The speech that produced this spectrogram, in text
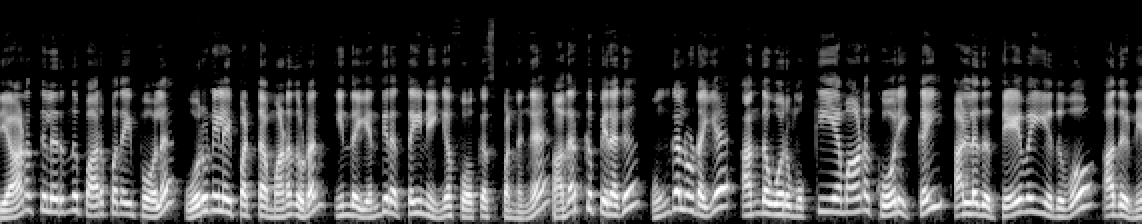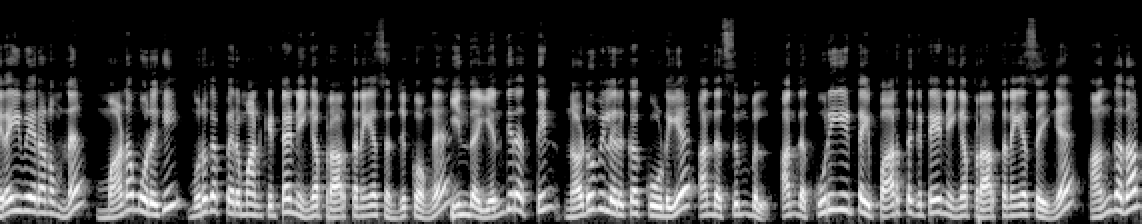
தியானத்திலிருந்து பார்ப்பதை போல ஒருநிலைப்பட்ட மனதுடன் இந்த எந்திரத்தை நீங்க ஃபோக்கஸ் பண்ணுங்க. அதற்கு பிறகு உங்களுடைய அந்த ஒரு முக்கியமான கோரிக்கை அல்லது தேவை எதுவோ அது நிறைவேறணும்னு மனமுருகி முருகப்பெருமான் கிட்ட நீங்க பிரார்த்தனையை செஞ்சுக்கோங்க. இந்த எந்திரத்தின் நடுவில் இருக்கக்கூடிய அந்த சிம்பிள் அந்த குறியீட்டை பார்த்துக்கிட்டே நீங்க பிரார்த்தனையை செய்யுங்க. அங்கதான்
